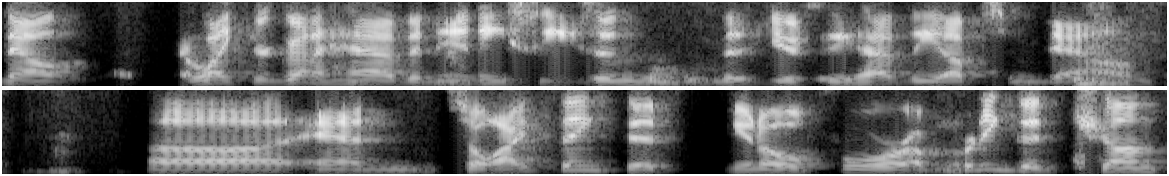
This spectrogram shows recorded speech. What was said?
Now, like you're going to have in any season, that you, you have the ups and downs. Uh, and so I think that, you know, for a pretty good chunk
